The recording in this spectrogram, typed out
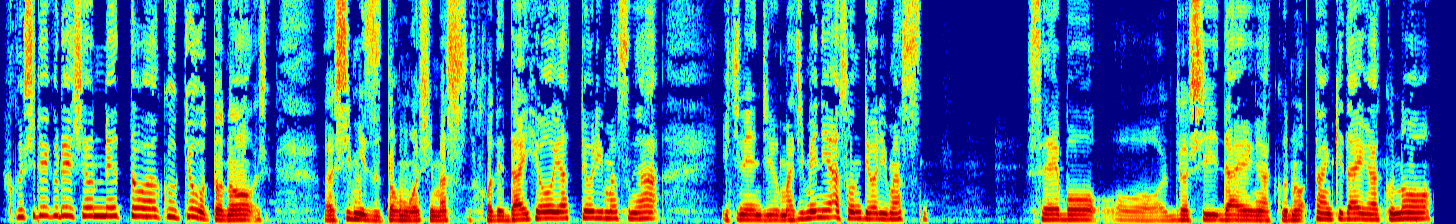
福祉レギュレーションネットワーク京都の清水と申します。ここで代表をやっておりますが一年中真面目に遊んでおります。聖母女子大学の短期大学の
